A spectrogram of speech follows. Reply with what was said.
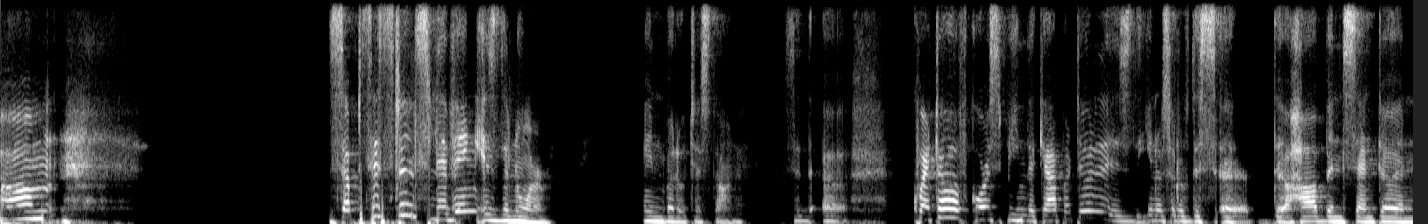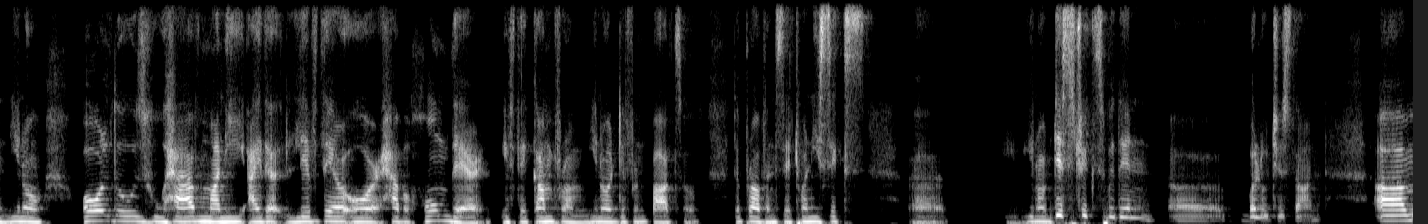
Um, subsistence living is the norm in Balochistan. So, uh, Quetta, of course, being the capital, is you know sort of this uh, the hub and center, and you know all those who have money either live there or have a home there if they come from you know different parts of the province. There are 26 uh, you know districts within uh, Balochistan. Um,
